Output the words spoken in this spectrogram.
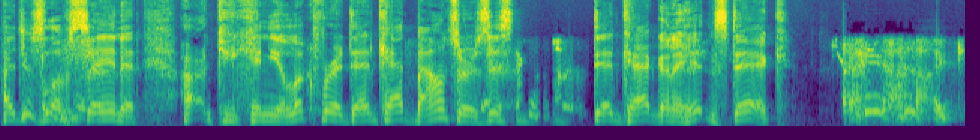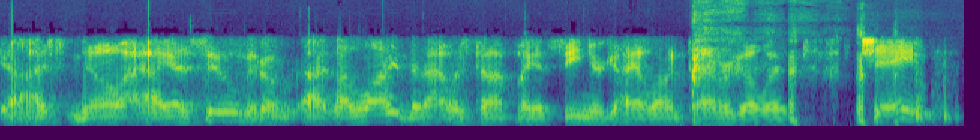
I just love saying it. Can, can, you look for a dead cat bounce, or is this dead cat going to hit and stick? Gosh, no, I, I assume it, a line that I was taught by a senior guy a long time ago was, Shane,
